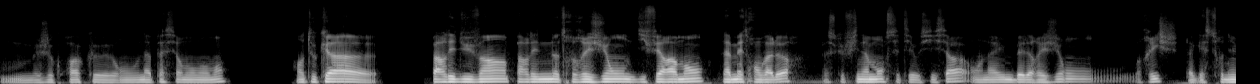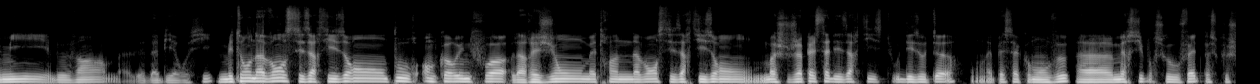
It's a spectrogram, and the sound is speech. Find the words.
mais je crois qu'on a passé un bon moment. En tout cas, parler du vin, parler de notre région différemment, la mettre en valeur. Parce que finalement, c'était aussi ça. On a une belle région riche, la gastronomie, le vin, bah, la bière aussi. Mettons en avant ces artisans pour, encore une fois, la région, mettre en avant ces artisans. Moi, j'appelle ça des artistes ou des auteurs. On appelle ça comme on veut. Euh, merci pour ce que vous faites parce que je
